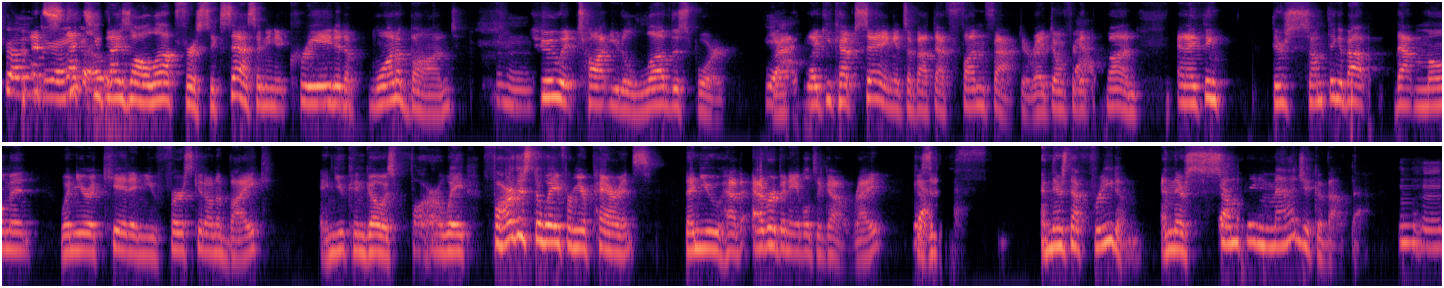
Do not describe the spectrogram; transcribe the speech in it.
from that sets you guys all up for success. I mean, it created a one a bond. Mm-hmm. Two, it taught you to love the sport. Yeah. Right? Like you kept saying, it's about that fun factor, right? Don't forget yeah. the fun. And I think there's something about that moment when you're a kid and you first get on a bike and you can go as far away, farthest away from your parents than you have ever been able to go, right? Because yes. and there's that freedom and there's something yeah. magic about that. Mm-hmm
